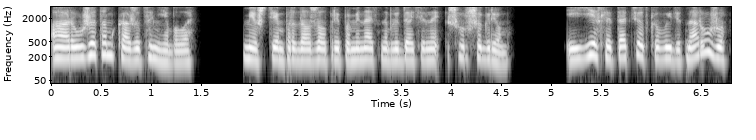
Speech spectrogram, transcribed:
А оружия там, кажется, не было. Меж тем продолжал припоминать наблюдательный шуршегрем. И если та тетка выйдет наружу,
